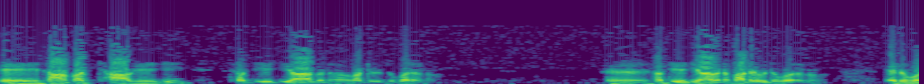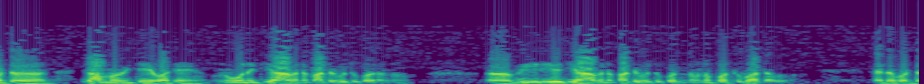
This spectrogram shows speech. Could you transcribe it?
ඒ සාකච්ඡාවේදී සතිය තියාගෙන කටයුතු කරනවා. සතිය තියාගෙන කටයුතු කරනවා. එතකොට ධම්මවිචේ වශයෙන් නුවණ තියාගෙන කටයුතු කරනවා. වීරිය තියාගෙන කටයුතු කරනවා පසුබටව. එතකොට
